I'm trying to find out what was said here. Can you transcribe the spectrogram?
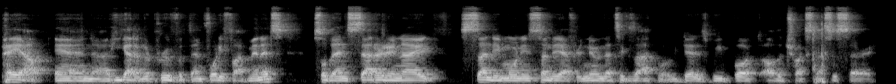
payout. And uh, he got it approved within 45 minutes. So then Saturday night, Sunday morning, Sunday afternoon, that's exactly what we did is we booked all the trucks necessary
